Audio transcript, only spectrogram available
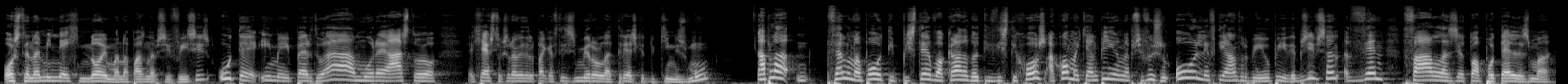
ώστε να μην έχει νόημα να πας να ψηφίσεις, ούτε είμαι υπέρ του Α, μου ρε, άστο, χέστο, ξέρω και και αυτής της μυρολατρείας και του κινησμού. Απλά θέλω να πω ότι πιστεύω ακράδαντα ότι δυστυχώς, ακόμα και αν πήγαιναν να ψηφίσουν όλοι αυτοί οι άνθρωποι οι οποίοι δεν ψήφισαν, δεν θα άλλαζε το αποτέλεσμα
